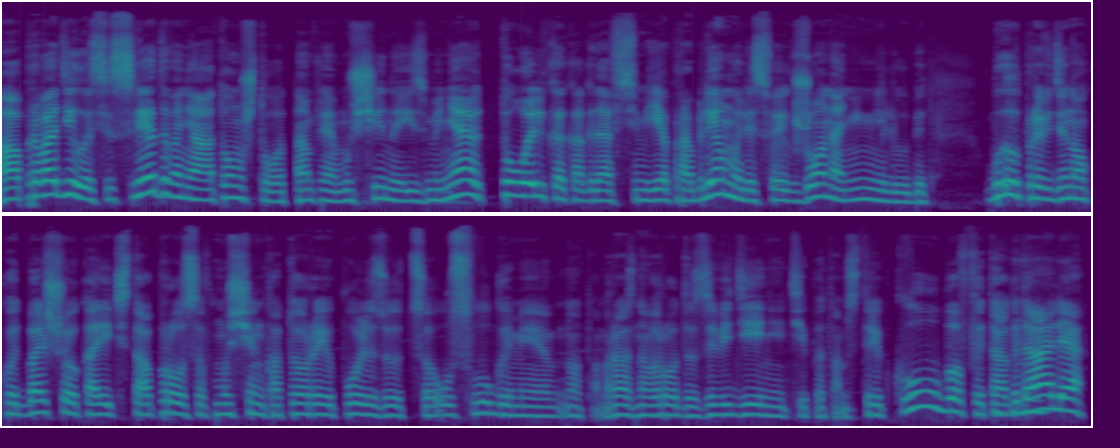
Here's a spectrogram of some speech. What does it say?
А, Проводилось исследование о том, что вот, например, мужчины изменяют только когда в семье проблемы или своих жен они не любят. Было проведено какое-то большое количество опросов мужчин, которые пользуются услугами ну, там, разного рода заведений, типа там стрип-клубов и так Мгм. далее.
